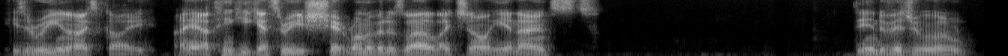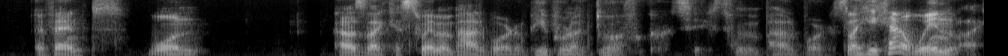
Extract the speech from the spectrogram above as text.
he's a really nice guy. I, I think he gets really shit run of it as well. Like you know, he announced the individual event won as like a swim and paddleboard, and people were like, "Oh, for God's sake, swim and paddleboard!" It's like he can't win. Like,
